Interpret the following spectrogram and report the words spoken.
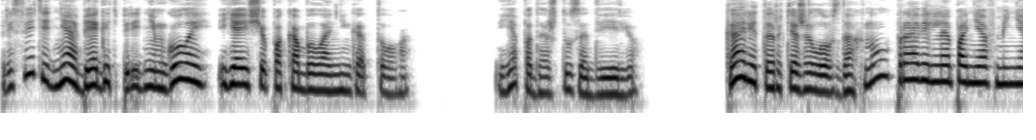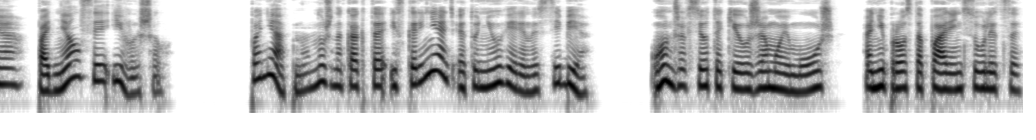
При свете дня бегать перед ним голой я еще пока была не готова. Я подожду за дверью. Каритер тяжело вздохнул, правильно поняв меня, поднялся и вышел. Понятно, нужно как-то искоренять эту неуверенность в себе. Он же все-таки уже мой муж, а не просто парень с улицы.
